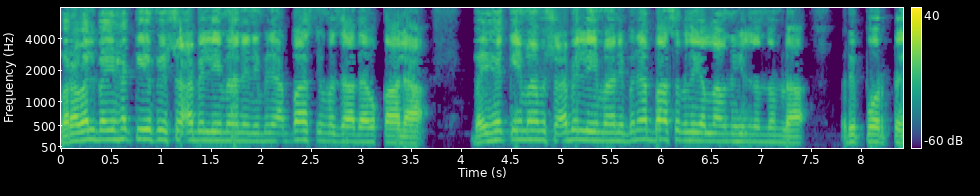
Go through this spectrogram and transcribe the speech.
وروى البيهقي في شعب الإيمان ابن عباس وزاد وقال ബൈഹക്കി ഇമാം ഷാബിൽ ഈമാൻ ഇബിൻ അബ്ബാസ് റളി അള്ളാഹുനുഹിൽ നിന്നുള്ള റിപ്പോർട്ട്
